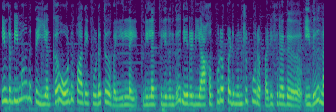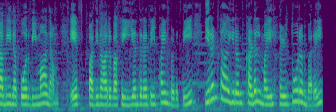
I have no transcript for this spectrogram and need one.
இந்த விமானத்தை இயக்க ஓடுபாதை கூட தேவையில்லை. நிலத்திலிருந்து நேரடியாக புறப்படும் என்று கூறப்படுகிறது. இது நவீன போர் விமானம். எஃப் பதினாறு வகை இயந்திரத்தை பயன்படுத்தி இரண்டாயிரம் கடல் மைல்கள் தூரம் வரை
